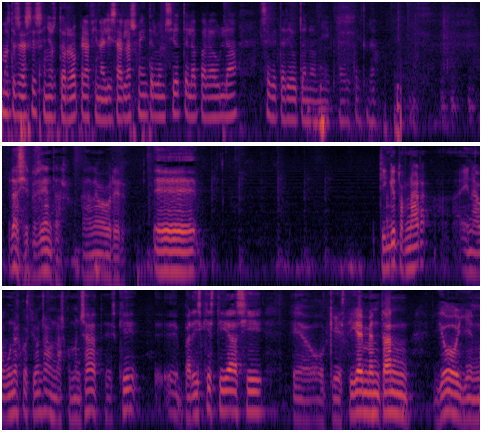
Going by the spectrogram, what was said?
Moltes gràcies, senyor Torró. Per a finalitzar la seva intervenció té la paraula el secretari autonòmic d'Agricultura. Gràcies, presidenta. Anem a veure. Eh, tinc que tornar en algunes qüestions on has començat. És que eh, pareix que estigui així eh, o que estigui inventant jo i, en,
